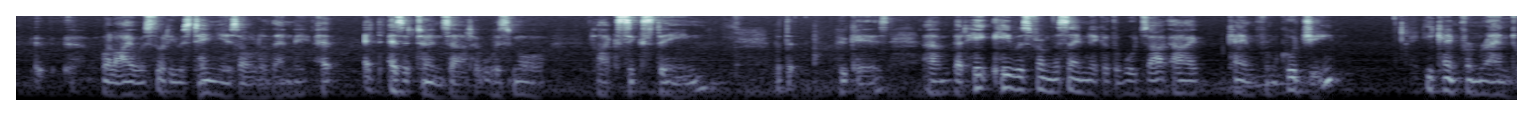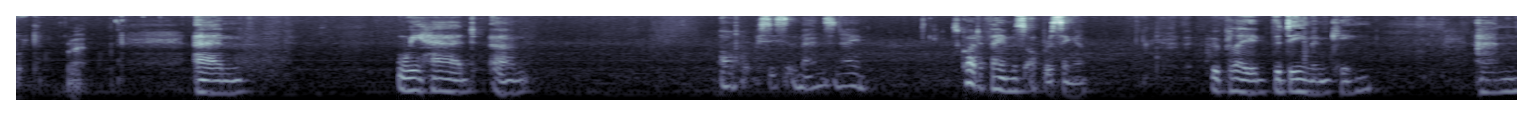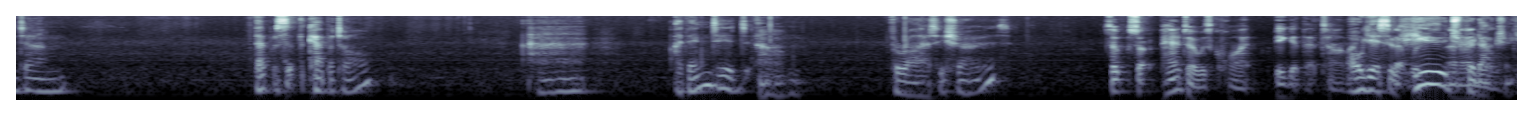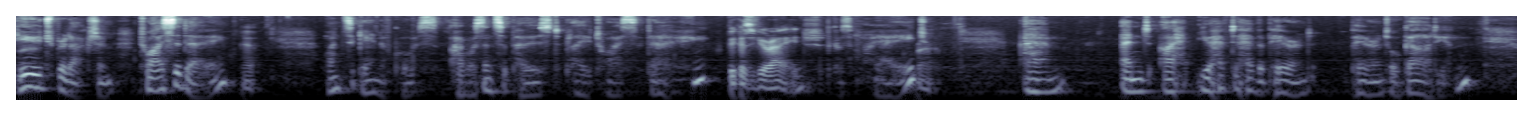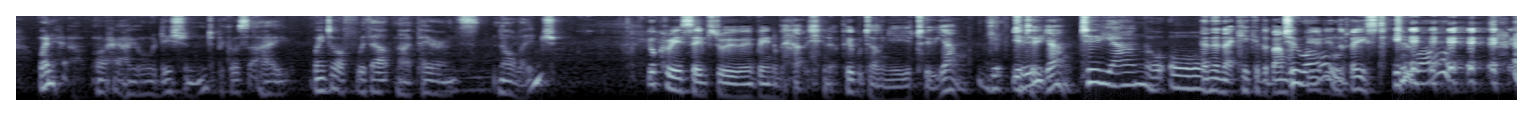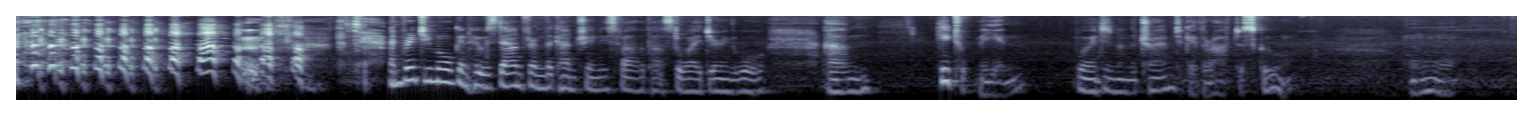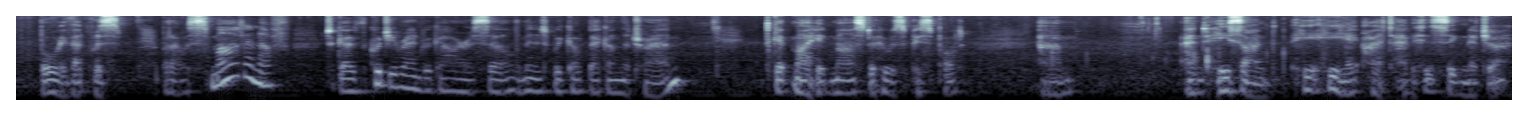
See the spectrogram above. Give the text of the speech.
well, I always thought he was 10 years older than me. As it turns out, it was more like 16, but the, who cares? Um, but he, he was from the same neck of the woods. I, I came from Coogee. He came from Randwick. Right. Um, we had, um, oh, what was this man's name? He's quite a famous opera singer who played the Demon King. And um, that was at the Capitol. Uh, I then did um, variety shows. So, so Panto was quite big at that time. Oh, yes, a huge an annual- production, huge production, twice a day. Yeah. Once again, of course, I wasn't supposed to play twice a day Because of your age. because of my age, Right. um, and I, you have to have a parent, parent or guardian. When or I auditioned, because I went off without my parents' knowledge. Your career seems to have been about, you know, people telling you you're too young. Yeah, you're too, young. too young, or, or And then that kick of the bum too with Beauty and the old. Beast. too old. and Reggie Morgan, who was down from the country and his father passed away during the war, um, he took me in. We went in on the tram together after school. Oh, boy, that was. But I was smart enough to go to the Coogee Randwick RSL the minute we got back on the tram to get my headmaster, who was a piss pot, um, and he signed. He, he I had to have his signature.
